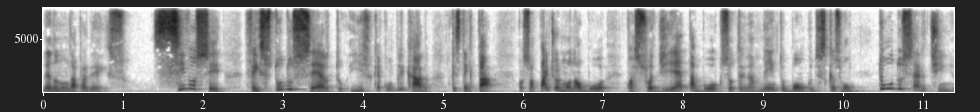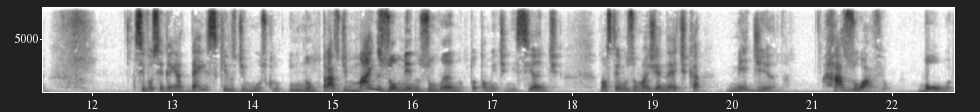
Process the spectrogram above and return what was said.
Leandro, não dá para ganhar isso. Se você fez tudo certo, e isso que é complicado, porque você tem que estar com a sua parte hormonal boa, com a sua dieta boa, com o seu treinamento bom, com o descanso bom, tudo certinho. Se você ganhar 10 quilos de músculo em um prazo de mais ou menos um ano, totalmente iniciante, nós temos uma genética mediana, razoável, boa.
